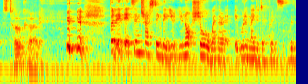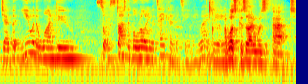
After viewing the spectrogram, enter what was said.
it's toe curling. But it, it's interesting that you, you're not sure whether it, it would have made a difference with Joe, but you were the one who sort of started the ball rolling with Takeover TV, weren't you? I was because I was at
